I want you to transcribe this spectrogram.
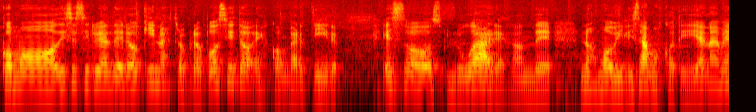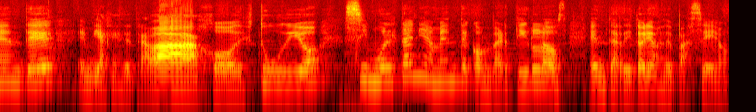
Como dice Silvia Alderoqui, nuestro propósito es convertir esos lugares donde nos movilizamos cotidianamente en viajes de trabajo, de estudio, simultáneamente convertirlos en territorios de paseo.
